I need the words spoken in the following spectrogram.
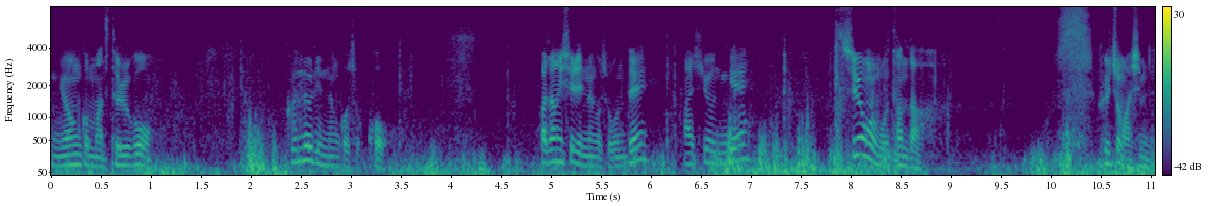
중요한 것만 들고 그늘 있는 거 좋고 화장실 있는 거 좋은데 아쉬운 게 수영을 못 한다. 그게 좀 아쉽네.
